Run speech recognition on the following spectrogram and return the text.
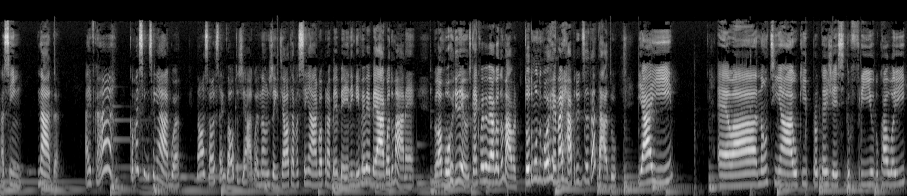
assim, nada. Aí fica, ah, como assim sem água? Nossa, ela está em volta de água. Não, gente, ela tava sem água para beber. Ninguém vai beber água do mar, né? Pelo amor de Deus. Quem é que vai beber água do mar? Todo mundo morrer mais rápido e desidratado. E aí, ela não tinha algo que protegesse do frio, do calor. E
